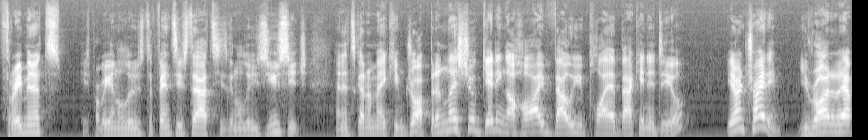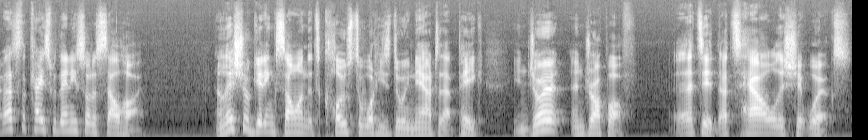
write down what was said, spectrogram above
three minutes. He's probably going to lose defensive stats. He's going to lose usage, and it's going to make him drop. But unless you're getting a high value player back in a deal, you don't trade him. You ride it out. That's the case with any sort of sell high. Unless you're getting someone that's close to what he's doing now to that peak, enjoy it and drop off. That's it. That's how all this shit works.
